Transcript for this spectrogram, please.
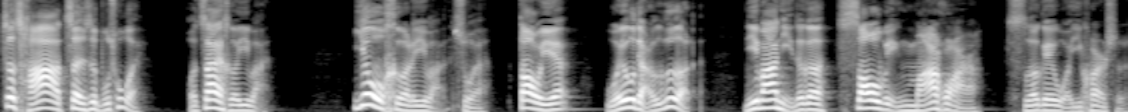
这茶真是不错呀。我再喝一碗，又喝了一碗，说呀，道爷我有点饿了，你把你这个烧饼麻花啊，舍给我一块吃。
